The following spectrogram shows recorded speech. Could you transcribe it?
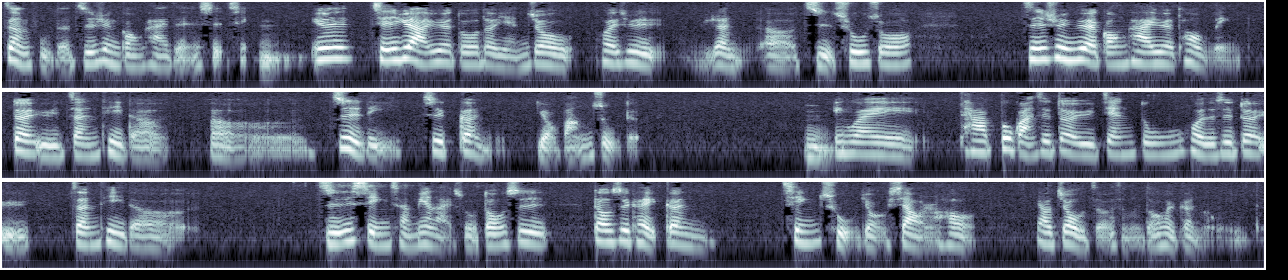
政府的资讯公开这件事情。嗯，因为其实越来越多的研究会去认呃指出说，资讯越公开越透明，对于整体的呃治理是更有帮助的。嗯，因为。它不管是对于监督，或者是对于整体的执行层面来说，都是都是可以更清楚、有效，然后要就责什么都会更容易的。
